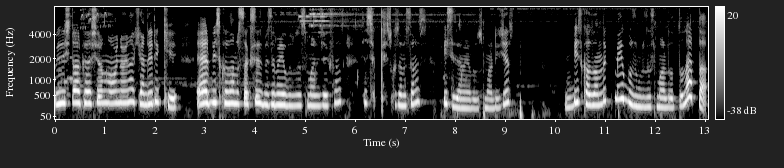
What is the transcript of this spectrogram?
biz işte arkadaşlarımla oyun oynarken dedik ki eğer biz kazanırsak siz bize meyvuz ısmarlayacaksınız. Siz, siz kazanırsanız biz size meyvuz ısmarlayacağız. Biz kazandık meybuzumuzu ısmarladılar da.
